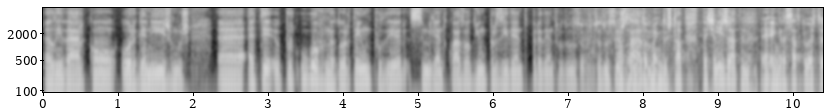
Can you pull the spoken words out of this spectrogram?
a lidar com organismos, uh, a ter, porque o governador tem um poder semelhante quase ao de um presidente para dentro do, Sobretudo do seu Estado. do tamanho do Estado. Exatamente. Só, é, é, engraçado que eu esta,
